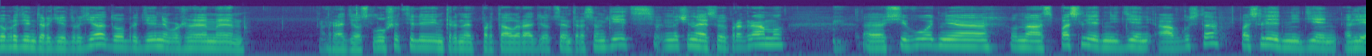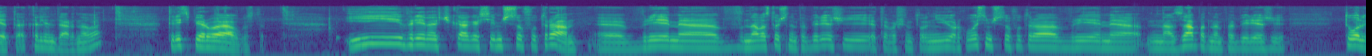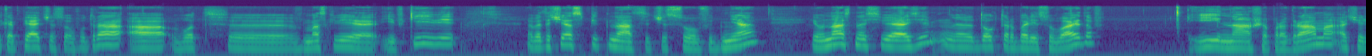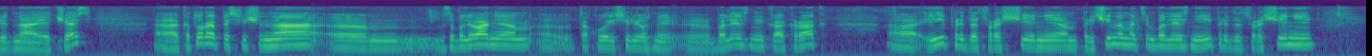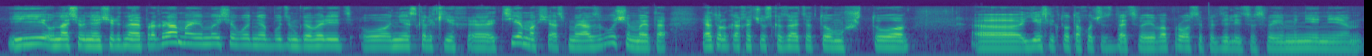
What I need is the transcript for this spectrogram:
Добрый день, дорогие друзья, добрый день, уважаемые радиослушатели, интернет-портал радиоцентра «Сангейтс». Начиная свою программу, э, сегодня у нас последний день августа, последний день лета календарного, 31 августа. И время в Чикаго 7 часов утра, э, время на восточном побережье, это Вашингтон, Нью-Йорк, 8 часов утра, время на западном побережье – только 5 часов утра, а вот э, в Москве и в Киеве в этот час 15 часов дня. И у нас на связи э, доктор Борис Увайдов и наша программа, очередная часть, э, которая посвящена э, заболеваниям э, такой серьезной э, болезни, как рак, э, и предотвращением, причинам этим болезни и предотвращении и у нас сегодня очередная программа, и мы сегодня будем говорить о нескольких э, темах. Сейчас мы озвучим это. Я только хочу сказать о том, что э, если кто-то хочет задать свои вопросы, поделиться своим мнением,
